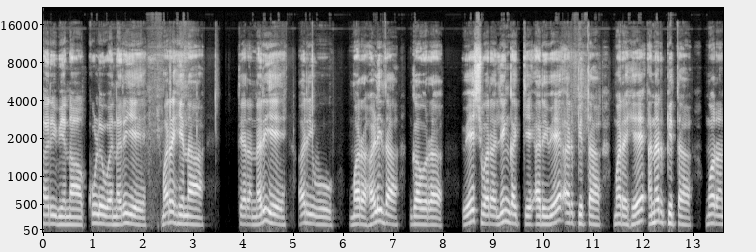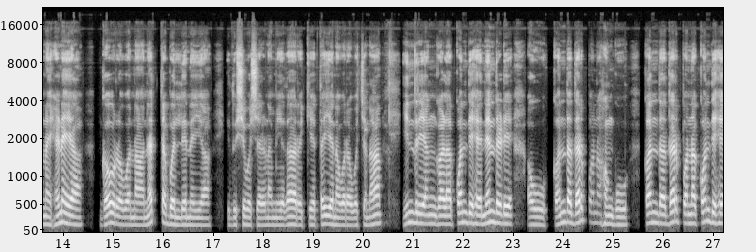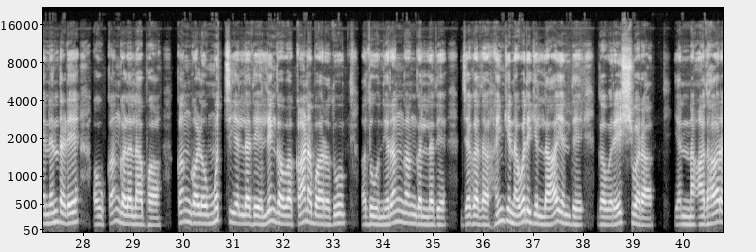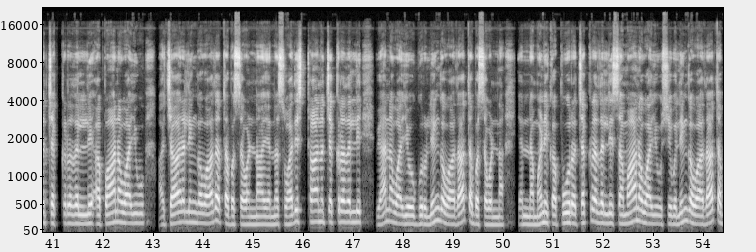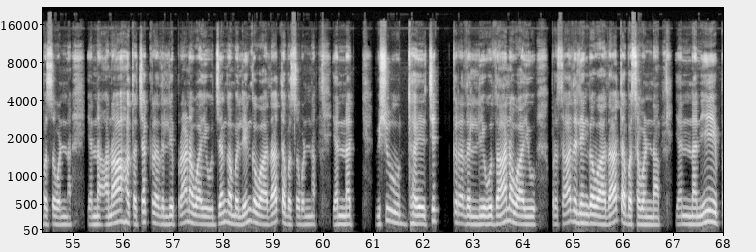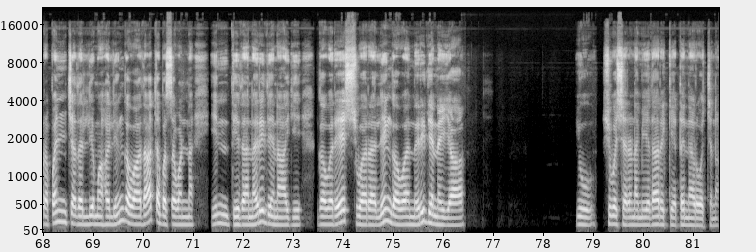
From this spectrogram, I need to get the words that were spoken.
ಅರಿವಿನ ಕುಳುವ ನರಿಯೇ, ಮರಹಿನ ತೆರ ನರಿಯೇ, ಅರಿವು ಮರಹಳಿದ ಗೌರ ವೇಶ್ವರ ಲಿಂಗಕ್ಕೆ ಅರಿವೇ ಅರ್ಪಿತ, ಮರಹೇ ಅನರ್ಪಿತ, ಮೊರನ ಹೆಣೆಯ ಗೌರವ ನಾನೆತ್ತಬಲ್ಲೆನಯ್ಯ ಇದು ಶಿವಶರಣ ಮೇದಾರ ಕೇತಯ್ಯನವರ ವಚನ. ಇಂದ್ರಿಯಂಗಳ ಕೊಂದೆಹೆ ನೆಂದಡೆ, ಅವು ಕಂದ ದರ್ಪನ ಹಂಗು. ಕಂದ ದರ್ಪನ ಕೊಂದೆಹೆ ನೆಂದಡೆ, ಅವು ಕಂಗಳ ಲಾಭ. ಕಂಗಳು ಮುಚ್ಚಿಯಲ್ಲದೆ ಲಿಂಗವ ಕಾಣಬಾರದು. ಅದು ನಿರಂಗಂಗಲ್ಲದೆ, ಜಗದ ಹಂಗಿನವರಿಗಿಲ್ಲ ಎಂದೆ ಗೌರೇಶ್ವರ. ಎನ್ನ ಆಧಾರ ಚಕ್ರದಲ್ಲಿ ಅಪಾನ ವಾಯುವು ಆಚಾರ್ಯಲಿಂಗವಾದಾತ ಬಸವಣ್ಣ ಎನ್ನ ಸ್ವಾಧಿಷ್ಠಾನ ಚಕ್ರದಲ್ಲಿ ವ್ಯಾನವಾಯುವು ಗುರುಲಿಂಗವಾದಾತ ಬಸವಣ್ಣ ಎನ್ನ ಮಣಿಕಪೂರ ಚಕ್ರದಲ್ಲಿ ಸಮಾನ ಶಿವಲಿಂಗವಾದ ಶಿವಲಿಂಗವಾದಾತ ಬಸವಣ್ಣ ಎನ್ನ ಅನಾಹತ ಚಕ್ರದಲ್ಲಿ ಪ್ರಾಣವಾಯು ಜಂಗಮ ಲಿಂಗವಾದ ಬಸವಣ್ಣ ಎನ್ನ ವಿಶುದ್ಧಚಕ್ರದಲ್ಲಿ ಉದಾನ ವಾಯುವು ಪ್ರಸಾದಲಿಂಗವಾದಾತ ಬಸವಣ್ಣ. ಎನ್ನನೇ ಪ್ರಪಂಚದಲ್ಲಿ ಮಹಲಿಂಗವಾದಾತ ಬಸವಣ್ಣ. ಇಂತಿದ ನರಿದೆನಾಗಿ ಗವರೇಶ್ವರ ಲಿಂಗವ ನರಿದೆನಯ್ಯ. ಇವು ಶಿವಶರಣ ಮೇದಾರ ತನ್ನ ವಚನ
